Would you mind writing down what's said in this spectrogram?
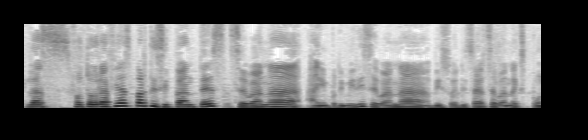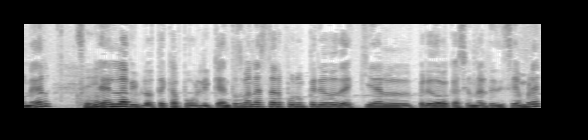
Las fotografías participantes se van a, a imprimir y se van a visualizar, se van a exponer Sí. en la biblioteca pública. Entonces van a estar por un periodo de aquí al periodo vacacional de diciembre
